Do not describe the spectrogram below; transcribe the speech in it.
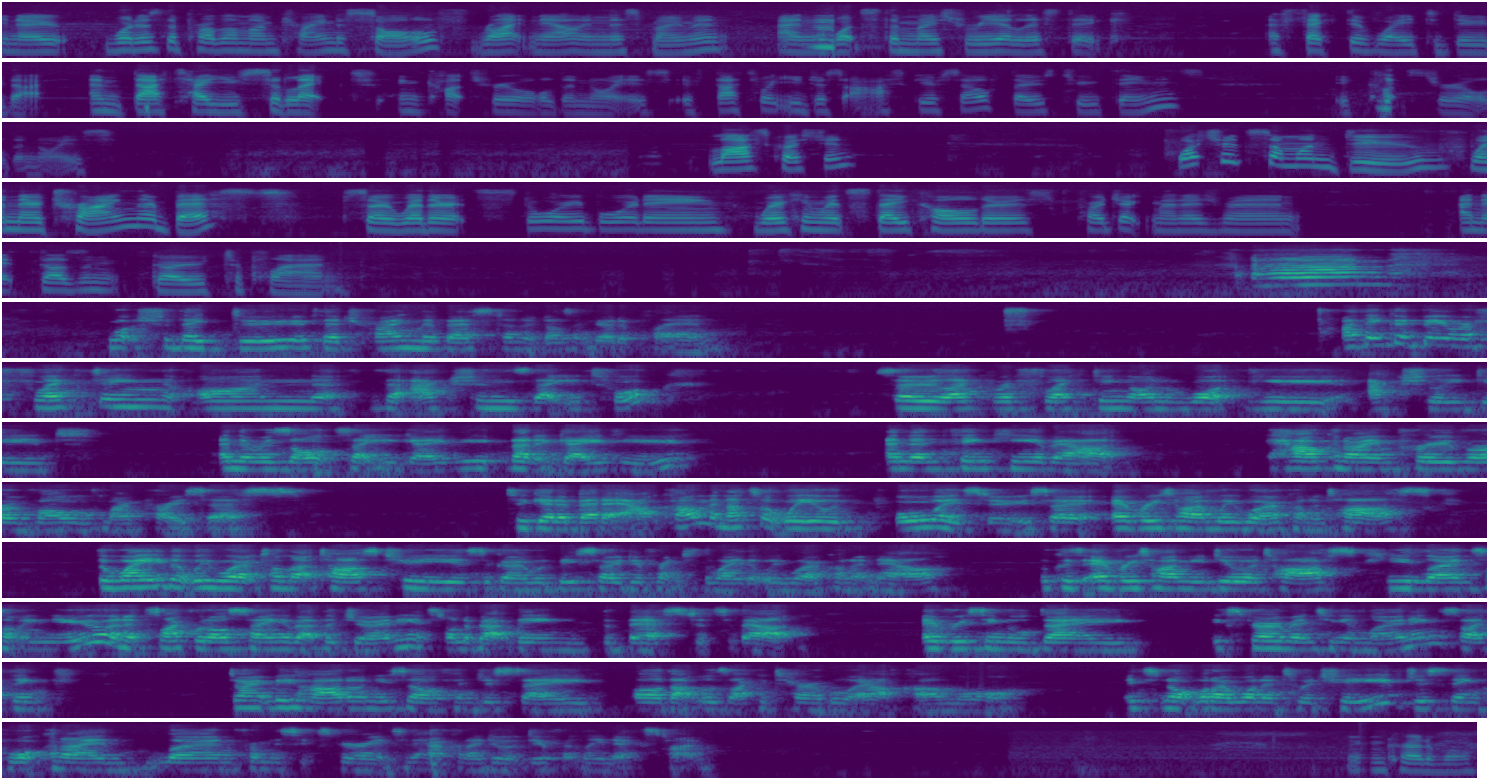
you know, what is the problem I'm trying to solve right now in this moment? And mm. what's the most realistic, effective way to do that? And that's how you select and cut through all the noise. If that's what you just ask yourself, those two things, it cuts through all the noise. Last question. What should someone do when they're trying their best? So, whether it's storyboarding, working with stakeholders, project management, and it doesn't go to plan? Um, what should they do if they're trying their best and it doesn't go to plan? I think it'd be reflecting on the actions that you took. So, like reflecting on what you actually did and the results that you gave you, that it gave you, and then thinking about how can I improve or evolve my process to get a better outcome? And that's what we always do. So every time we work on a task, the way that we worked on that task two years ago would be so different to the way that we work on it now. Because every time you do a task, you learn something new. And it's like what I was saying about the journey. It's not about being the best, it's about every single day experimenting and learning. So I think don't be hard on yourself and just say, oh, that was like a terrible outcome or it's not what I wanted to achieve. Just think, what can I learn from this experience and how can I do it differently next time? Incredible.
